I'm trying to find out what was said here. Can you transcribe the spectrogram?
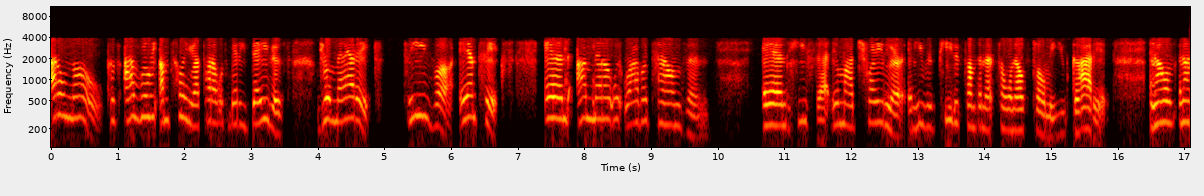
I don't know because I really, I'm telling you, I thought I was Bette Davis, dramatic, diva, antics, and I met up with Robert Townsend, and he sat in my trailer and he repeated something that someone else told me. You got it. And I was, and I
